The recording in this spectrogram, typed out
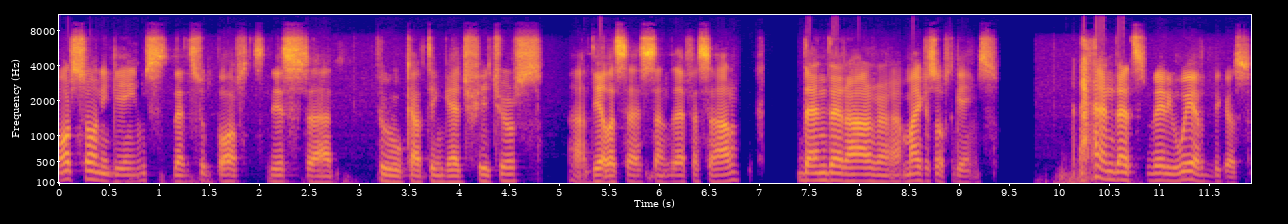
more Sony games that support these uh, two cutting-edge features, uh, DLSS and FSR, than there are uh, Microsoft games and that's very weird because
